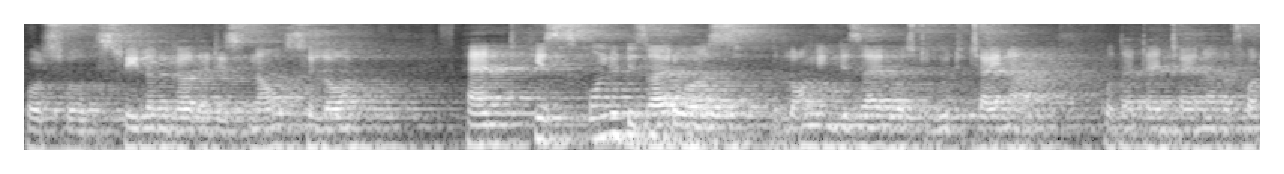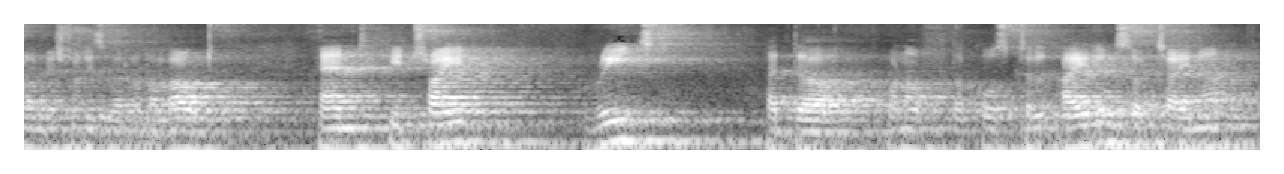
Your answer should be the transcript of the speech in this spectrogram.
also Sri Lanka, that is now Ceylon. And his only desire was, the longing desire was to go to China. For that time, China, the foreign missionaries were not allowed. And he tried, reached at the one of the coastal islands of China,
